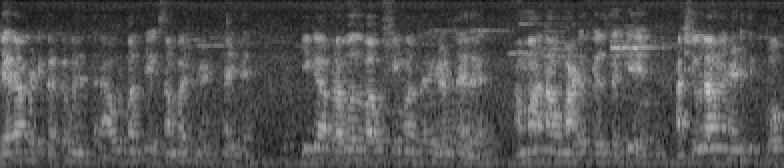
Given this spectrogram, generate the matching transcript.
ಜಯರಾಮ್ ಭಟ್ಟಿ ಕರ್ಕೊಂಡ್ ಬಂದಿರ್ತಾರೆ, ಅವ್ರ ಮಧ್ಯೆ ಸಂಭಾಷಣೆ ಹೇಳ್ತಾ ಇದೆ. ಈಗ ಪ್ರಬೋಧ ಬಾಬು ಶ್ರೀಮಾತ ಹೇಳ್ತಾ ಇದ್ದಾರೆ, ಅಮ್ಮ, ನಾವು ಮಾಡಿದ ಕೆಲಸಕ್ಕೆ ಆ ಶಿವರಾಮನ ಹೆಂಡತಿ ಕೋಪ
